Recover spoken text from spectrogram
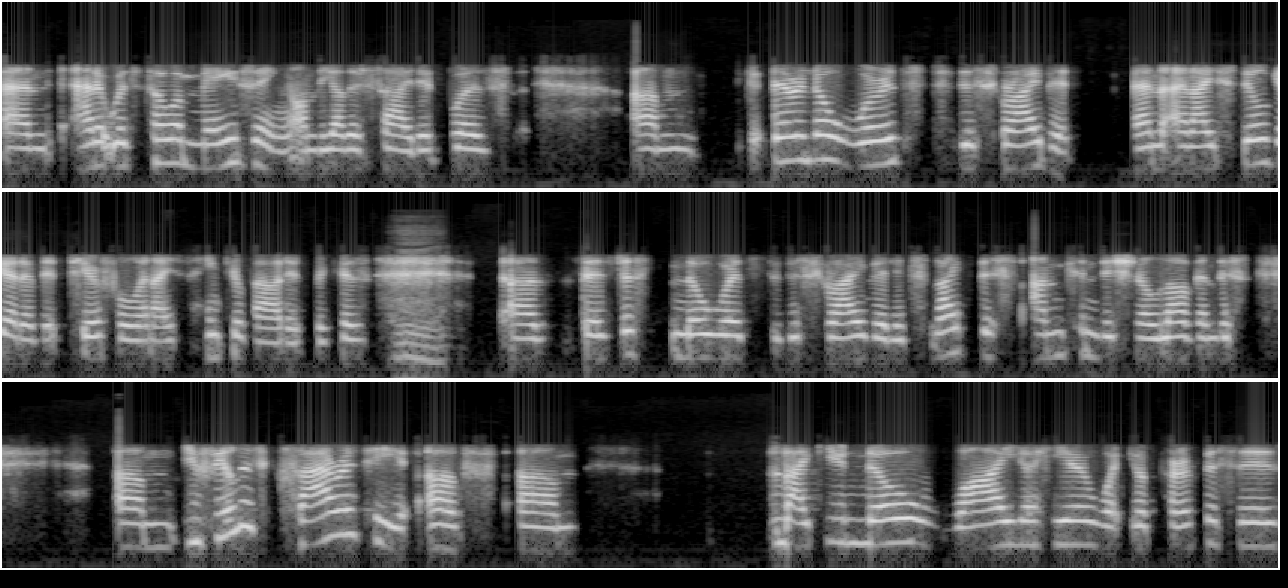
And and it was so amazing on the other side. It was um, there are no words to describe it, and and I still get a bit tearful when I think about it because mm. uh, there's just no words to describe it. It's like this unconditional love and this. Um, you feel this clarity of um, like you know why you're here, what your purpose is,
